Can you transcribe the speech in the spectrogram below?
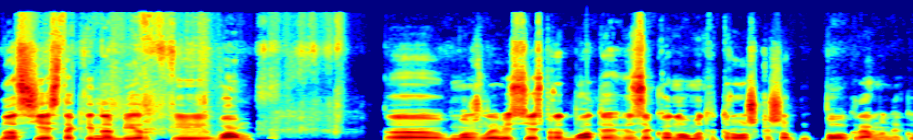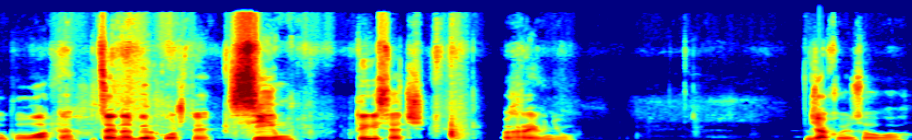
у нас є такий набір. І вам е, можливість є придбати, зекономити трошки, щоб поокремо не купувати. Цей набір коштує 7 тисяч гривень. Дякую за увагу.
